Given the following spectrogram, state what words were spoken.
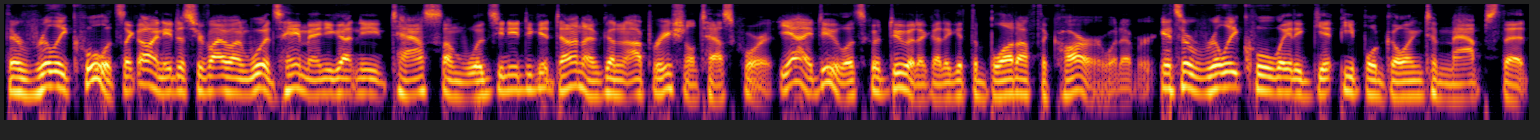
they're really cool. It's like, oh, I need to survive on woods. Hey, man, you got any tasks on woods you need to get done? I've got an operational task for it. Yeah, I do. Let's go do it. I got to get the blood off the car or whatever. It's a really cool way to get people going to maps that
